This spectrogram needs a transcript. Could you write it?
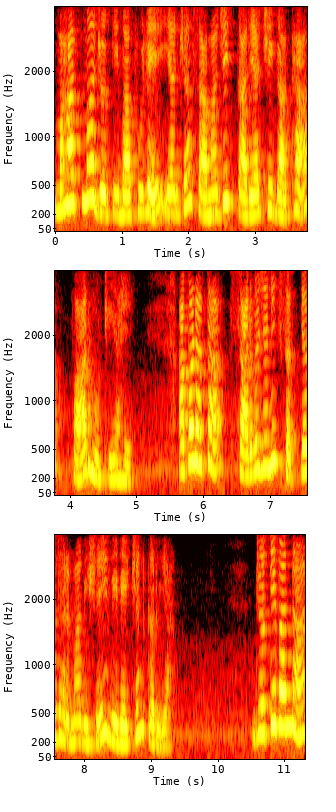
महात्मा ज्योतिबा फुले यांच्या सामाजिक कार्याची गाथा फार मोठी आहे. आपण आता सार्वजनिक सत्यधर्माविषयी विवेचन करूया. ज्योतिबांना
